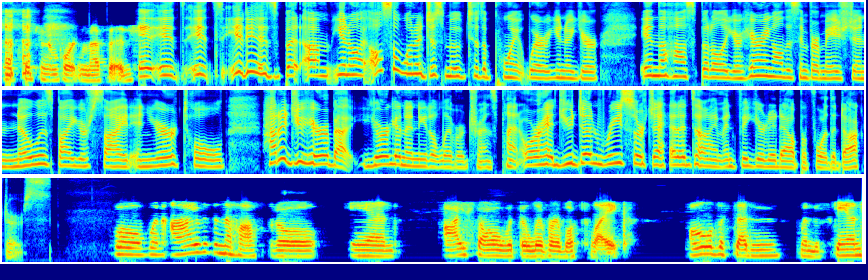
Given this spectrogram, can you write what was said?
That's such an important message. It, it it it is, but um, you know, I also want to just move to the point where you know you're in the hospital, you're hearing all this information, Noah's by your side, and you're told, how did you hear about you're going to need a liver transplant, or had you done research ahead of time and figured it out before the doctors? Well, when I was in the hospital and I saw what the liver looked like, all of a sudden, when the scan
